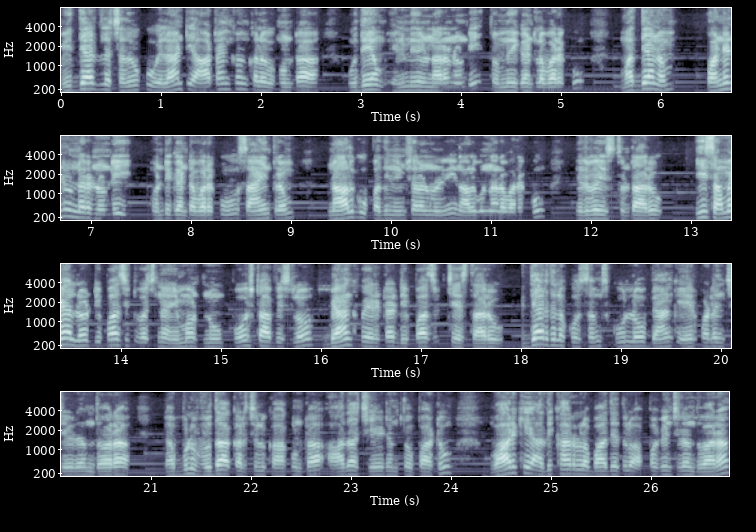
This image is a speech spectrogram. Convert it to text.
విద్యార్థుల చదువుకు ఎలాంటి ఆటంకం కలగకుండా ఉదయం ఎనిమిదిన్నర నుండి తొమ్మిది గంటల వరకు మధ్యాహ్నం పన్నెండున్నర నుండి ఒంటి గంట వరకు సాయంత్రం నాలుగు పది నిమిషాల నుండి నాలుగున్నర వరకు నిర్వహిస్తుంటారు. ఈ సమయాల్లో డిపాజిట్ వచ్చిన అమౌంట్ను పోస్ట్ ఆఫీస్లో బ్యాంక్ పేరిట డిపాజిట్ చేస్తారు. విద్యార్థుల కోసం స్కూల్లో బ్యాంక్ ఏర్పాటు చేయడం ద్వారా డబ్బులు వృధా ఖర్చులు కాకుండా ఆదా చేయడంతో పాటు వారికి అధికారుల బాధ్యతలు అప్పగించడం ద్వారా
